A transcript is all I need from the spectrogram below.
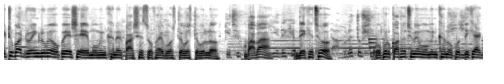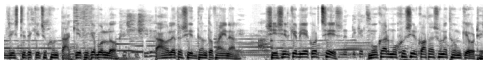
একটু পর ড্রয়িং রুমে ওপে এসে মুমিন খানের পাশে সোফায় বসতে বসতে বলল, বাবা, দেখেছ? অপুর কথা শুনে মুমিন খান ওপর দিকে এক দৃষ্টিতে কিছুক্ষণ তাকিয়ে থেকে বলল, তাহলে তো সিদ্ধান্ত ফাইনাল। শিশিরকে বিয়ে করছিস? মুখ আর মুখোশির কথা শুনে থমকে ওঠে।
